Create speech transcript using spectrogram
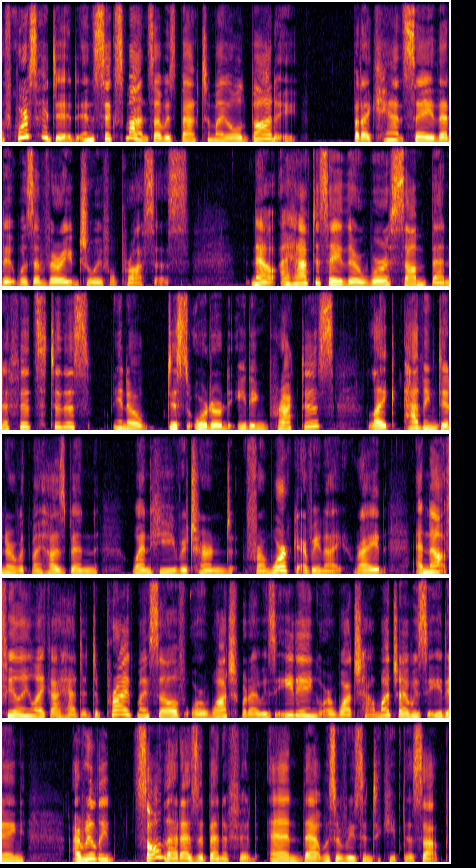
Of course I did. In six months, I was back to my old body. But I can't say that it was a very joyful process. Now, I have to say there were some benefits to this, you know, disordered eating practice, like having dinner with my husband when he returned from work every night, right? And not feeling like I had to deprive myself or watch what I was eating or watch how much I was eating. I really saw that as a benefit, and that was a reason to keep this up.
